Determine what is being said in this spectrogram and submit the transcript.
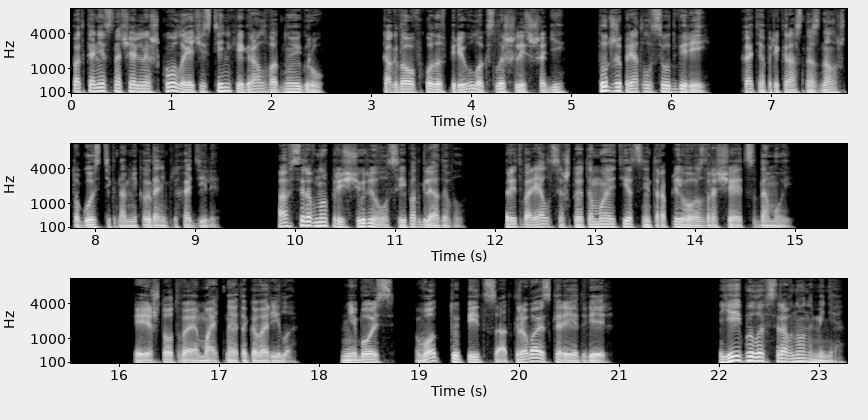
Под конец начальной школы я частенько играл в одну игру. Когда у входа в переулок слышались шаги, тут же прятался у дверей, хотя прекрасно знал, что гости к нам никогда не приходили. А все равно прищуривался и подглядывал. Притворялся, что это мой отец неторопливо возвращается домой. «И что твоя мать на это говорила? Небось, вот тупица, открывай скорее дверь». Ей было все равно на меня.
